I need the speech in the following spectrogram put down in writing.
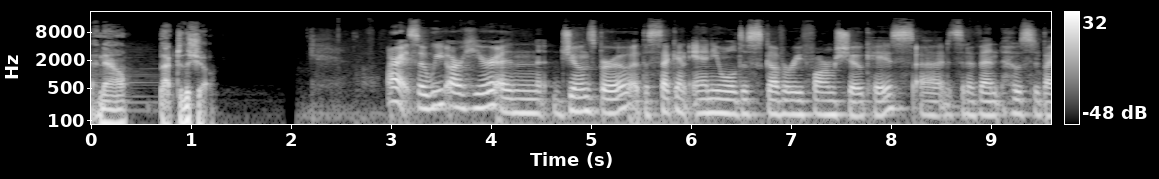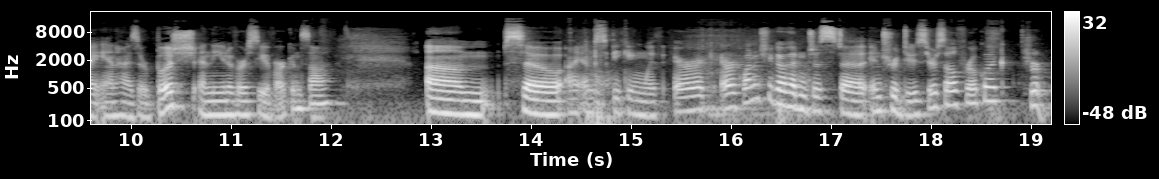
And now, back to the show. All right, so we are here in Jonesboro at the second annual Discovery Farm Showcase. Uh, it's an event hosted by Anheuser-Busch and the University of Arkansas. Um, so I am speaking with Eric. Eric, why don't you go ahead and just uh, introduce yourself real quick? Sure.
